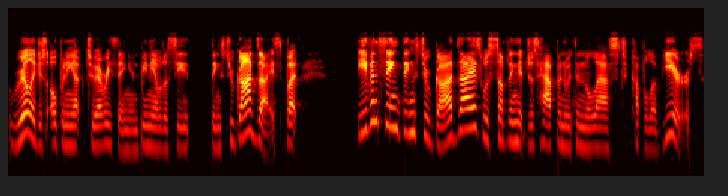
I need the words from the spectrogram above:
really just opening up to everything and being able to see things through God's eyes. But even seeing things through God's eyes was something that just happened within the last couple of years.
